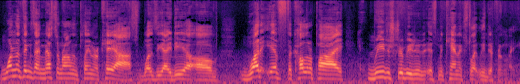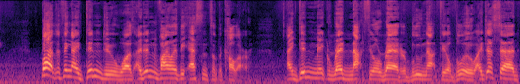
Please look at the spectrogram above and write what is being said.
one of the things I messed around with planar chaos was the idea of what if the color pie redistributed its mechanics slightly differently. But the thing I didn't do was I didn't violate the essence of the color. I didn't make red not feel red or blue not feel blue. I just said,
